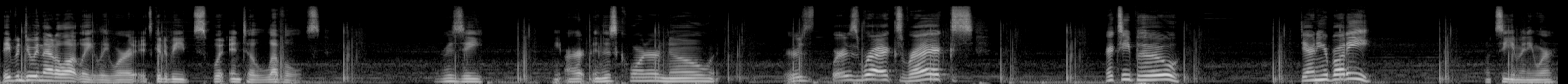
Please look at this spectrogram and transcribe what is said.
They've been doing that a lot lately, where it's gonna be split into levels. Where is he? The art in this corner? No. Where's, where's Rex? Rex! Rexy Poo! Down here, buddy! Don't see him anywhere.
